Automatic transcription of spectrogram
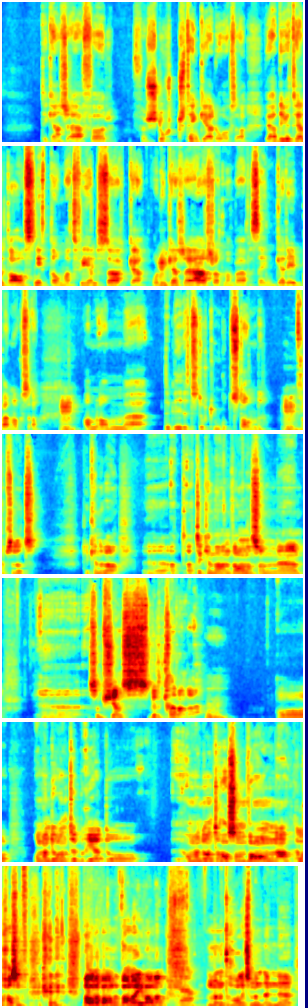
det kanske är för, för stort, tänker jag då också. Vi hade ju ett helt avsnitt om att felsöka och det kanske är så att man behöver sänka ribban också. Mm. Om, om eh, det blir ett stort motstånd. Mm, absolut. Det kan det vara. Eh, att, att det kan vara en vana som, eh, som känns väldigt krävande. Och om man då inte är beredd att om man då inte har som vana, eller har som vana, vana, vana i vanan, Ja. om man inte har liksom en, en,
